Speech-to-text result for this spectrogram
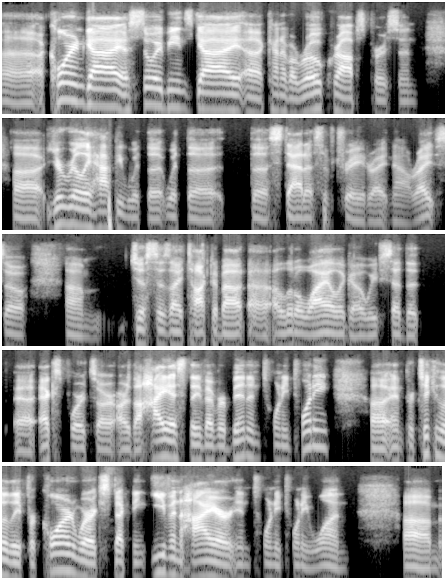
uh, a corn guy, a soybeans guy, uh, kind of a row crops person, uh, you're really happy with the with the the status of trade right now, right? So, um, just as I talked about uh, a little while ago, we've said that uh, exports are, are the highest they've ever been in 2020. Uh, and particularly for corn, we're expecting even higher in 2021. Um,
